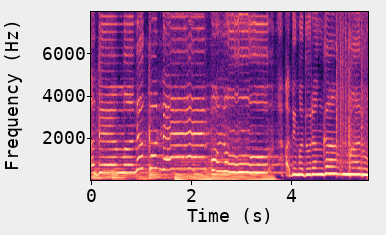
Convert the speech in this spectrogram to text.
అదే మనకు నేర్పును అది మధురంగా మారు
